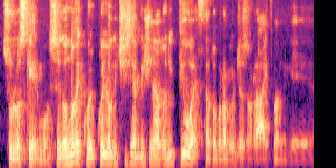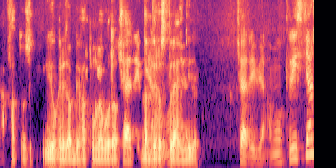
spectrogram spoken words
sullo schermo. Secondo me que- quello che ci si è avvicinato di più è stato proprio Jason Reitman che ha fatto, io credo abbia fatto un lavoro davvero splendido. Ci arriviamo. Christian?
